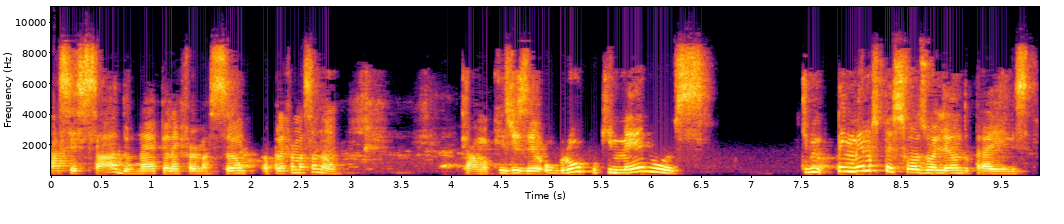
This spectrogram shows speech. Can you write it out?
acessado, né, pela informação, pela informação não. Calma, quis dizer o grupo que menos que tem menos pessoas olhando para eles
